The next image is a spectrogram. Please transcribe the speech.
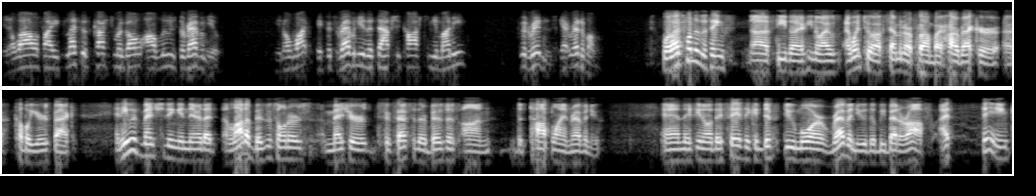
You know, well, if I let this customer go, I'll lose the revenue. You know what? If it's revenue that's actually costing you money, good riddance. Get rid of them. Well, that's one of the things, uh, Steve. I, you know, I was I went to a seminar put on by Harv Eker a couple years back, and he was mentioning in there that a lot of business owners measure success of their business on the top line revenue, and if you know they say if they can just do more revenue, they'll be better off. I think,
